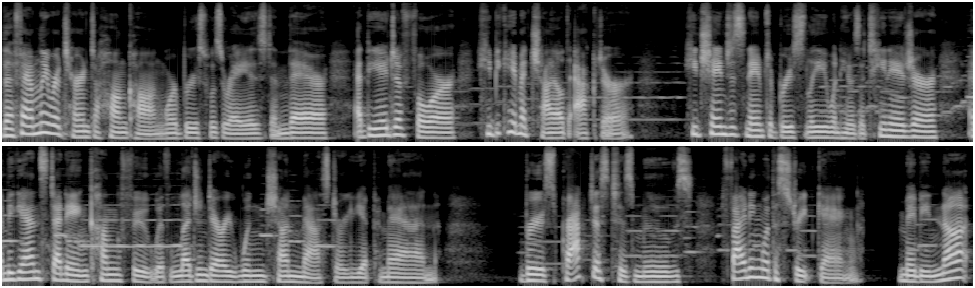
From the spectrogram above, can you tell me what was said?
The family returned to Hong Kong, where Bruce was raised, and there, at the age of four, he became a child actor. He changed his name to Bruce Lee when he was a teenager and began studying kung fu with legendary Wing Chun master Yip Man. Bruce practiced his moves fighting with a street gang. Maybe not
